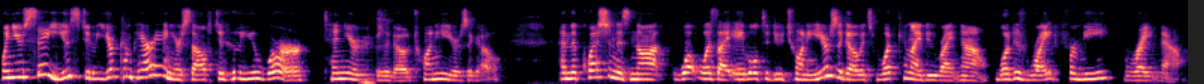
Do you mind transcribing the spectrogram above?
When you say used to, you're comparing yourself to who you were 10 years ago, 20 years ago. And the question is not what was I able to do 20 years ago? It's what can I do right now? What is right for me right now?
